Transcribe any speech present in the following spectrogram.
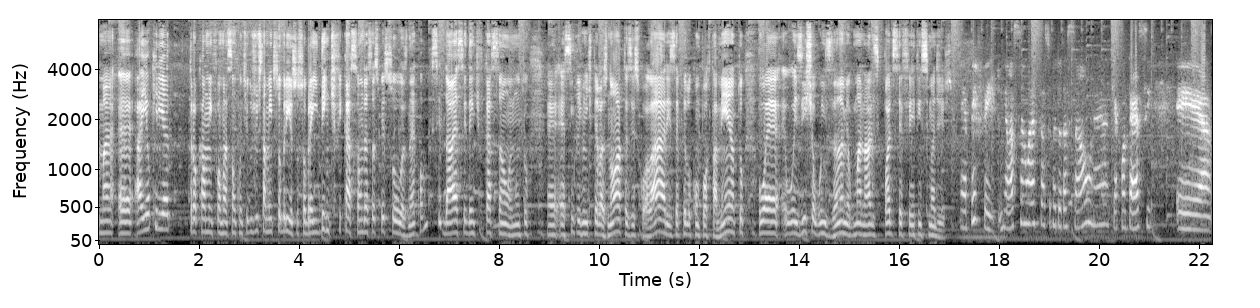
Mas é, aí eu queria trocar uma informação contigo justamente sobre isso, sobre a identificação dessas pessoas, né? Como que se dá essa identificação? É muito é, é simplesmente pelas notas escolares, é pelo comportamento ou é ou existe algum exame, alguma análise que pode ser feita em cima disso? É perfeito. Em relação a essa superdotação, né, que acontece é,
